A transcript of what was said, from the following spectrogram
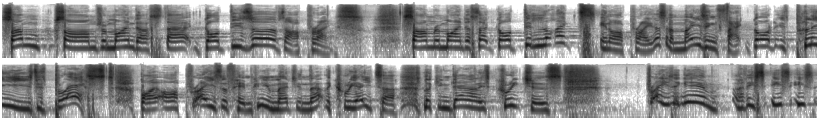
Some Psalms remind us that God deserves our praise. Some remind us that God delights in our praise. That's an amazing fact. God is pleased, is blessed by our praise of Him. Can you imagine that? The Creator looking down at His creatures, praising Him. And He's, he's, he's,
